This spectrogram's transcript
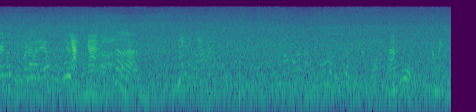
นี่หยังน่ะเจออะไม่ถึงแล้วมั้งฮะทำไมถึง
